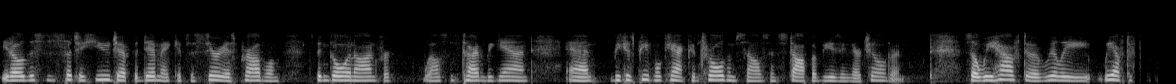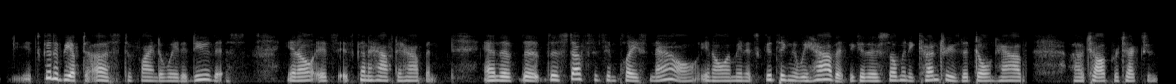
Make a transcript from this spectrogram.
You know, this is such a huge epidemic. It's a serious problem. It's been going on for well since time began and because people can't control themselves and stop abusing their children. So we have to really we have to it's going to be up to us to find a way to do this. You know, it's it's going to have to happen. And the the the stuff that's in place now, you know, I mean, it's a good thing that we have it because there's so many countries that don't have uh, child protection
